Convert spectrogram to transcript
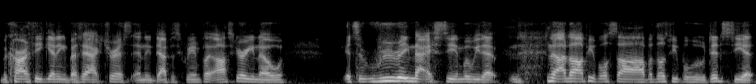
McCarthy getting Best Actress and the Adapted Screenplay Oscar. You know, it's really nice to see a movie that not a lot of people saw, but those people who did see it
